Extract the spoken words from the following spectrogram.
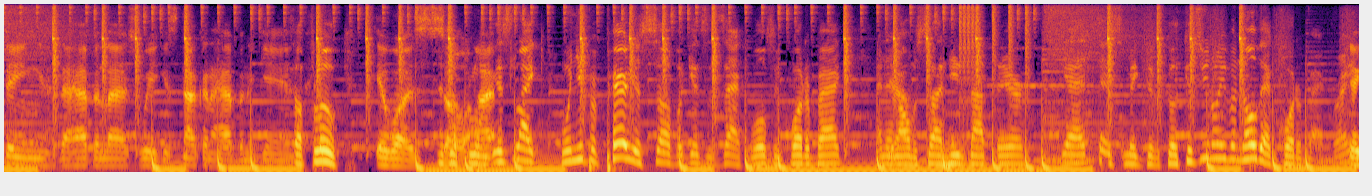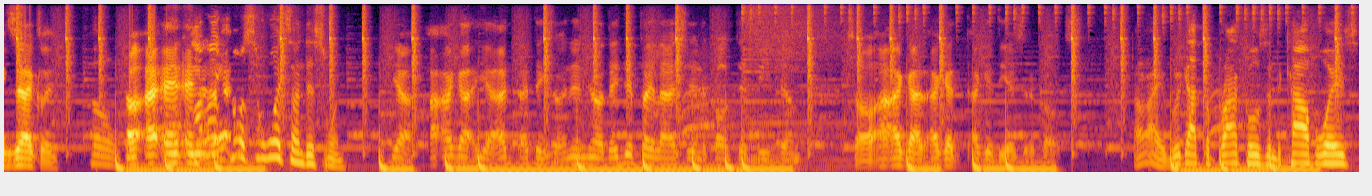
thing that happened last week is not going to happen again. A fluke. It was. It's so I, it's like when you prepare yourself against a Zach Wilson quarterback, and then yeah. all of a sudden he's not there. Yeah, it tends to make difficult because you don't even know that quarterback, right? Exactly. So uh, I, and, and I like Carson Wentz on this one. Yeah, I, I got. Yeah, I, I, think so. And then you know they did play last year, and the Colts did beat them. So I, I got. I got. I give the edge to the Colts. All right, we got the Broncos and the Cowboys.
